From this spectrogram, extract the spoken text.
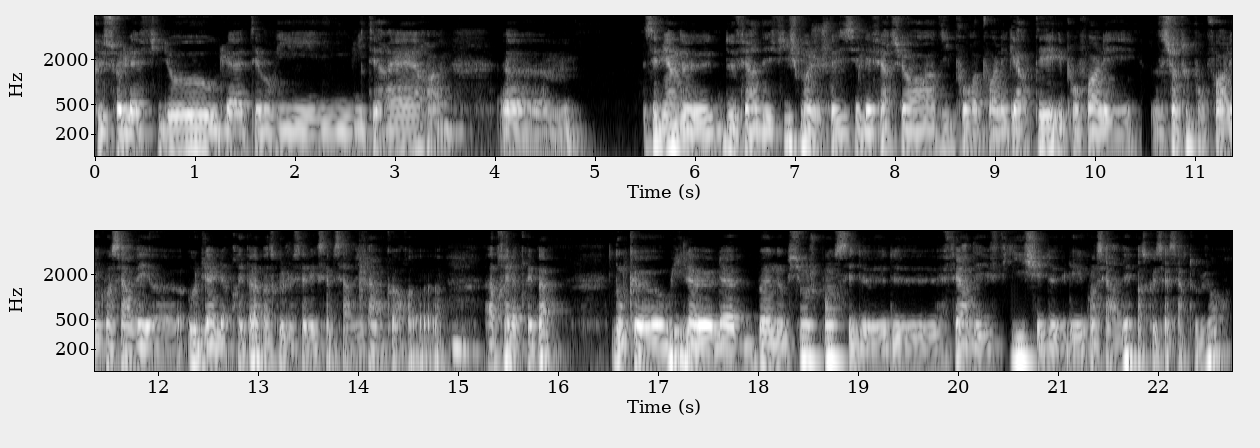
que ce soit de la philo ou de la théorie littéraire. Euh, c'est bien de, de faire des fiches. Moi, je choisissais de les faire sur ordi pour pouvoir les garder et pour pouvoir les, surtout pour pouvoir les conserver euh, au-delà de la prépa parce que je savais que ça me servirait encore euh, Mm. après la prépa. Donc euh, oui, la, la bonne option, je pense, c'est de, de faire des fiches et de les conserver parce que ça sert toujours.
